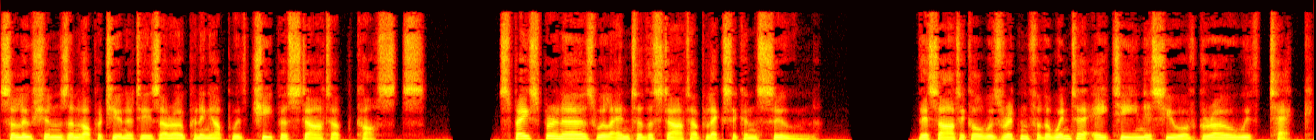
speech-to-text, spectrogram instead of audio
solutions and opportunities are opening up with cheaper startup costs. Spacepreneurs will enter the startup lexicon soon. This article was written for the Winter 18 issue of Grow with Tech.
